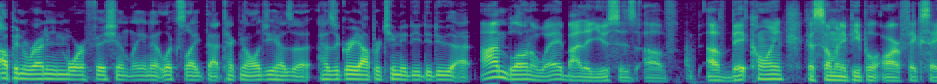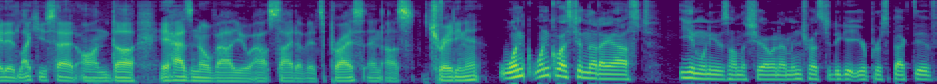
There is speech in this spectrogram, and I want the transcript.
up and running more efficiently and it looks like that technology has a has a great opportunity to do that. I'm blown away by the uses of of Bitcoin because so many people are fixated, like you said, on the it has no value outside of its price and us trading it. One one question that I asked Ian when he was on the show, and I'm interested to get your perspective,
